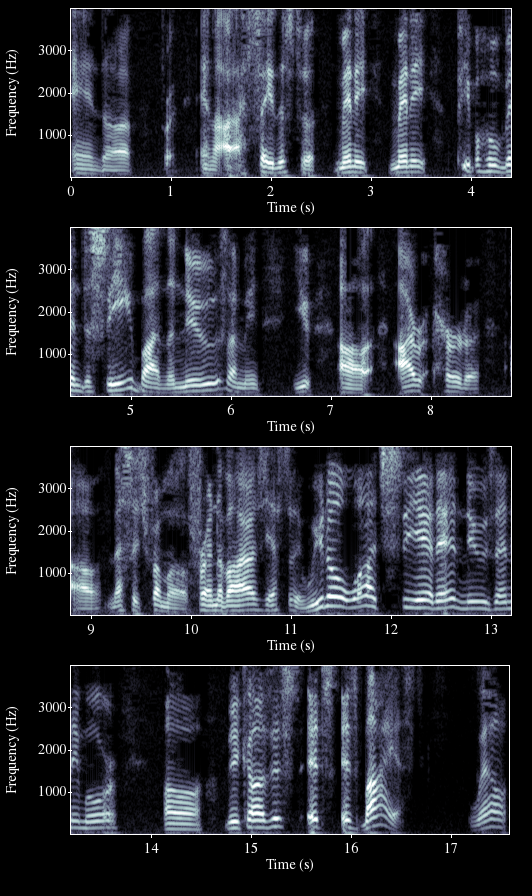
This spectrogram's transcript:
And uh, and I say this to many many people who've been deceived by the news. I mean, you uh, I heard a, a message from a friend of ours yesterday. We don't watch CNN news anymore uh, because it's it's it's biased. Well,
